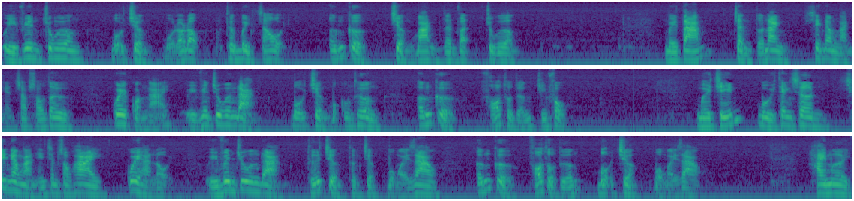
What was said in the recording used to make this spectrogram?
Ủy viên Trung ương, Bộ trưởng Bộ Lao động Thương binh Xã hội, ứng cử trưởng ban dân vận Trung ương. 18. Trần Tuấn Anh, sinh năm 1964, quê Quảng Ngãi, Ủy viên Trung ương Đảng, Bộ trưởng Bộ Công Thương, ứng cử Phó Thủ tướng Chính phủ. 19. Bùi Thanh Sơn, sinh năm 1962, quê Hà Nội, Ủy viên Trung ương Đảng, Thứ trưởng Thường trực Bộ Ngoại giao, ứng cử Phó Thủ tướng, Bộ trưởng Bộ Ngoại giao. 20.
